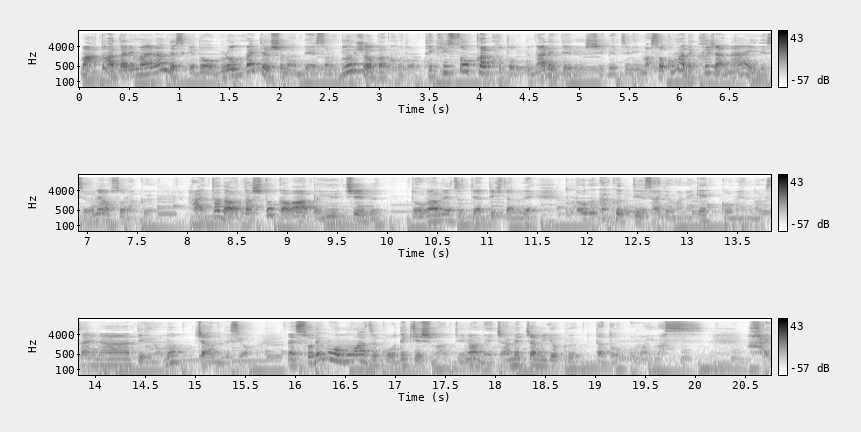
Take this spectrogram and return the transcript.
まあ、あと当たり前なんですけど、ブログ書いてる人なんで、その文章を書くこと、テキストを書くことって慣れてるし、別にまあそこまで苦じゃないですよね、おそらく。はい。ただ私とかはやっぱ YouTube 動画をねずっとやってきたのでブログ書くっていう作業がね結構めんどくさいなーっていうふうに思っちゃうんですよそれも思わずこうできてしまうっていうのはめちゃめちゃ魅力だと思いますはい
